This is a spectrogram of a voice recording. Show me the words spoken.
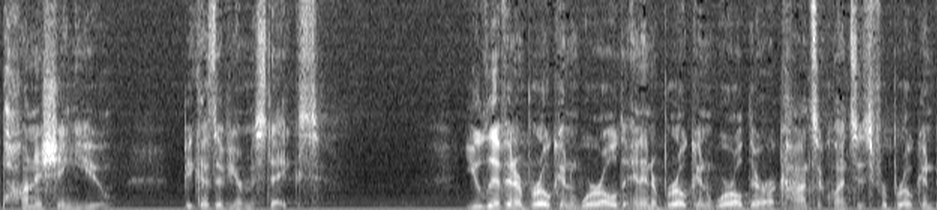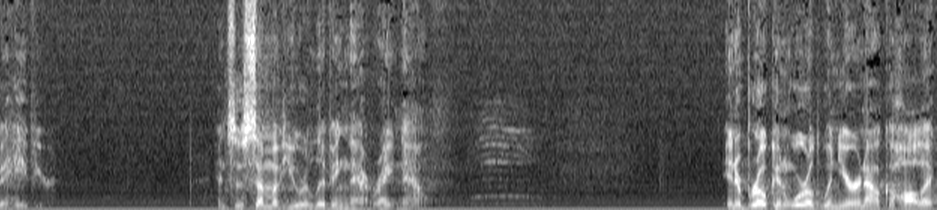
punishing you because of your mistakes. You live in a broken world, and in a broken world, there are consequences for broken behavior. And so some of you are living that right now. In a broken world, when you're an alcoholic,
